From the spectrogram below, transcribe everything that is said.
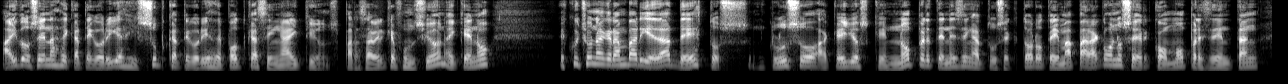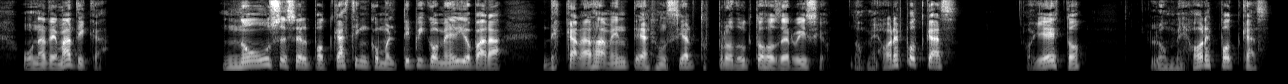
Hay docenas de categorías y subcategorías de podcast en iTunes para saber qué funciona y qué no. Escucha una gran variedad de estos, incluso aquellos que no pertenecen a tu sector o tema, para conocer cómo presentan una temática. No uses el podcasting como el típico medio para descaradamente anunciar tus productos o servicios. Los mejores podcasts, oye esto, los mejores podcasts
